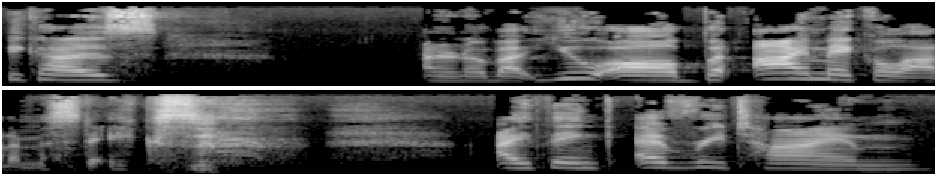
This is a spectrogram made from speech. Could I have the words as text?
because I don't know about you all, but I make a lot of mistakes. I think every time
